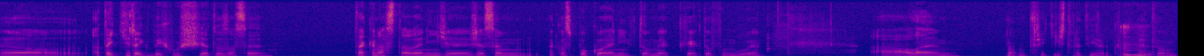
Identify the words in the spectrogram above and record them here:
Eh, a teď řekl bych, už je to zase tak nastavený, že, že jsem jako spokojený v tom, jak, jak to funguje. Ale no, třetí, čtvrtý rok, mm-hmm. je, to,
